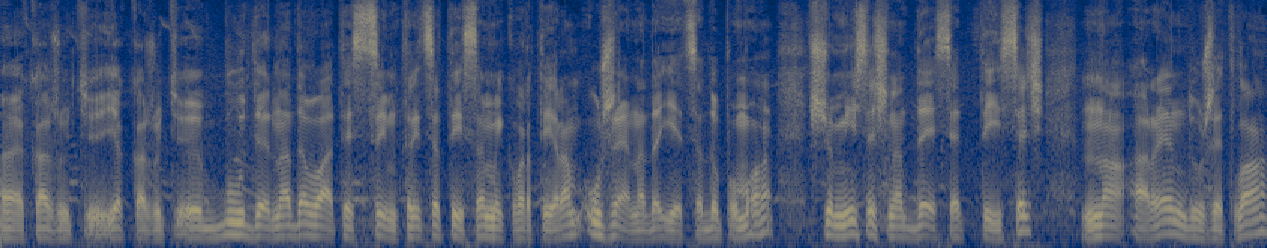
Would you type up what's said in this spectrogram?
е, кажуть, як кажуть, е, буде надаватись цим 37 квартирам, уже надається допомога, щомісячна 10 тисяч на оренду житла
